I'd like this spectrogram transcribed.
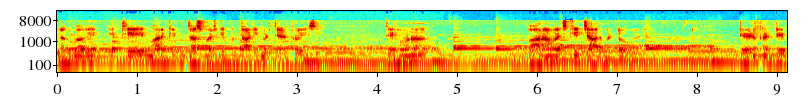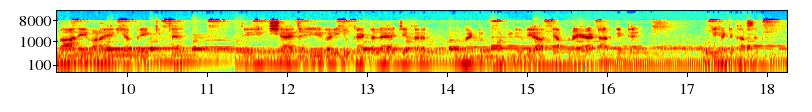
ਲਗਭਗ ਇੱਥੇ ਮਾਰਕੀਟ 10:45 ਮਿੰਟ ਤੇ ਐਂਟਰ ਹੋਈ ਸੀ। ਤੇ ਹੁਣ 12:04 ਮਿੰਟ ਹੋ ਗਏ ਨੇ। ਡੇਢ ਘੰਟੇ ਬਾਅਦ ਇਹ ਵਾਲਾ ਏਰੀਆ ਬ੍ਰੇਕ ਕੀਤਾ ਹੈ। ਤੇ ਸ਼ਾਇਦ ਇਹ ਵਾਲੀ ਜੋ ਕੈਂਡਲ ਹੈ, ਜੇਕਰ ਮੋਮੈਂਟਮ ਕੰਟੀਨਿਊ ਰਿਹਾ ਤੇ ਆਪਣਾ ਜਿਹੜਾ ਟਾਰਗੇਟ ਹੈ, ਉਹ ਵੀ ਹਿੱਟ ਕਰ ਸਕਦੀ ਹੈ।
